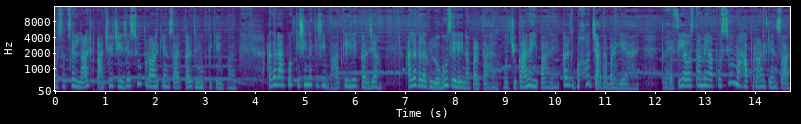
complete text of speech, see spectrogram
और सबसे लास्ट पांचवी चीज़ है शिव पुराण के अनुसार कर्ज मुक्ति के उपाय। अगर आपको किसी न किसी बात के लिए कर्जा अलग अलग लोगों से लेना पड़ता है। वो चुका नहीं पा रहे हैं। कर्ज बहुत ज़्यादा बढ़ गया है। तो ऐसी अवस्था में आपको शिव महापुराण के अनुसार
